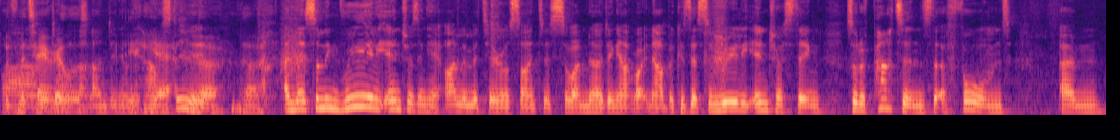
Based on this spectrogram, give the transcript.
Wow, of you material. don't want that landing on your house, yeah, do you? No, no. And there's something really interesting here. I'm a materials scientist, so I'm nerding out right now because there's some really interesting sort of patterns that are formed um,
